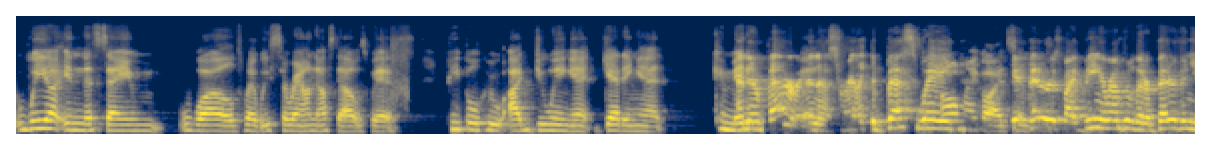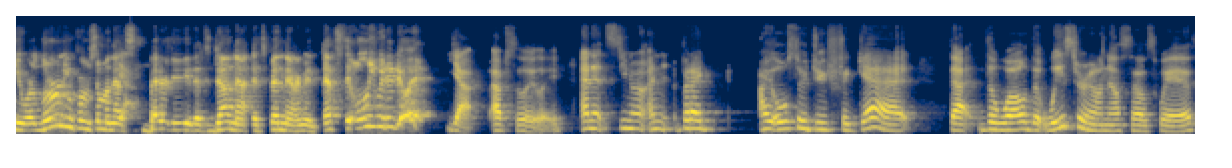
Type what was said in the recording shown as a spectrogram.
we are in the same world where we surround ourselves with people who are doing it, getting it, committed. And they're better than us, right? Like the best way oh my God, to get better is by being around people that are better than you or learning from someone that's yeah. better than you, that's done that, that's been there. I mean, that's the only way to do it. Yeah, absolutely. And it's, you know, and but I I also do forget that the world that we surround ourselves with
